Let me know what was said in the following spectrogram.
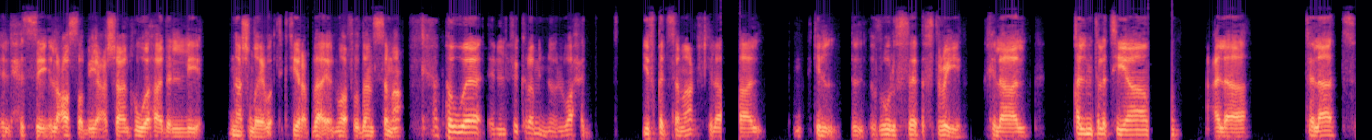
الحسي العصبي عشان هو هذا اللي بدناش نضيع وقت كثير على باقي انواع فقدان السمع okay. هو الفكرة منه الواحد يفقد سمع خلال ال rule of 3 خلال أقل من ثلاث أيام على ثلاث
